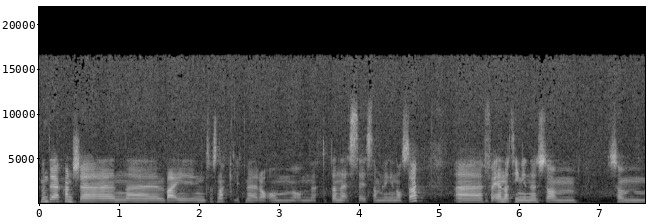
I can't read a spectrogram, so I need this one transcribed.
Men det er kanskje en uh, vei til å snakke litt mer om, om nettopp denne essaysamlingen også. For en av tingene som som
